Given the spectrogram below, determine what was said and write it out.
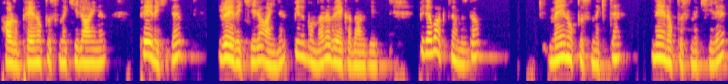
pardon P noktasındaki ile aynı. P'deki de R'deki ile aynı. Biz bunlara B kadar diyelim. Bir de baktığımızda M noktasındaki de N noktasındaki ile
